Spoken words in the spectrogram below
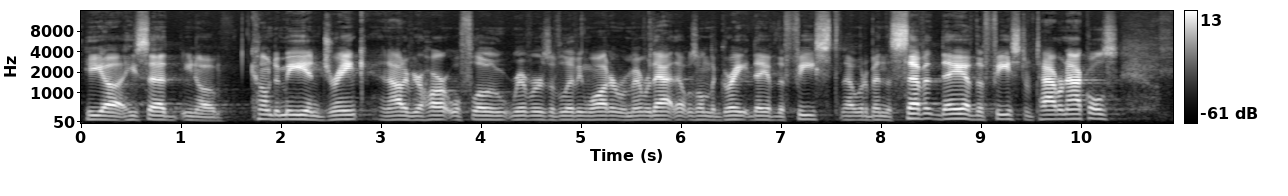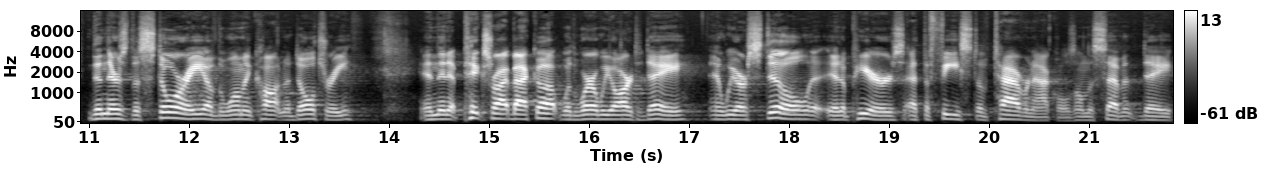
he, uh, he said, you know, come to me and drink, and out of your heart will flow rivers of living water. Remember that? That was on the great day of the feast. That would have been the seventh day of the Feast of Tabernacles. Then there's the story of the woman caught in adultery. And then it picks right back up with where we are today, and we are still, it appears, at the Feast of Tabernacles on the seventh day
